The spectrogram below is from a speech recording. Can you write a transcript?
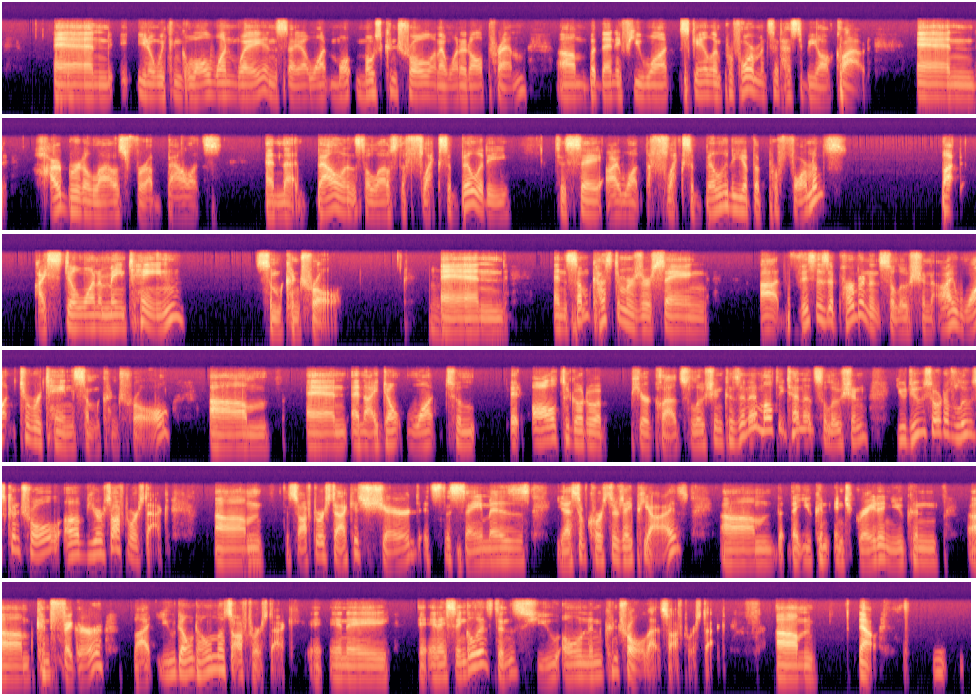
And you know we can go all one way and say I want mo- most control and I want it all prem. Um, but then if you want scale and performance, it has to be all cloud. And hybrid allows for a balance, and that balance allows the flexibility to say I want the flexibility of the performance, but I still want to maintain some control. Hmm. And and some customers are saying, uh, this is a permanent solution. I want to retain some control. Um, and and I don't want to it all to go to a pure cloud solution because in a multi-tenant solution, you do sort of lose control of your software stack. Um, the software stack is shared. It's the same as, yes, of course, there's APIs um, that, you can integrate and you can um, configure, but you don't own the software stack. In a in a single instance, you own and control that software stack. Um, now,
